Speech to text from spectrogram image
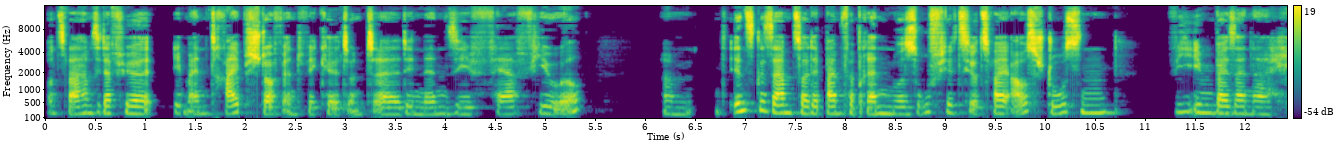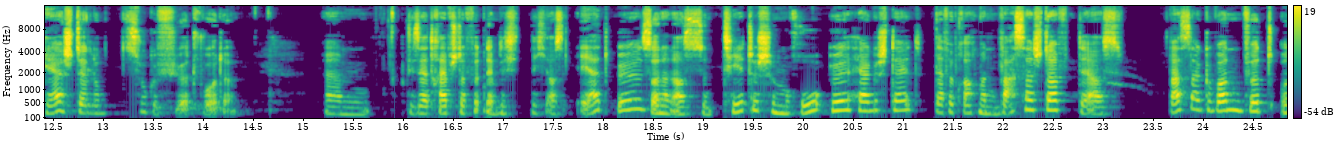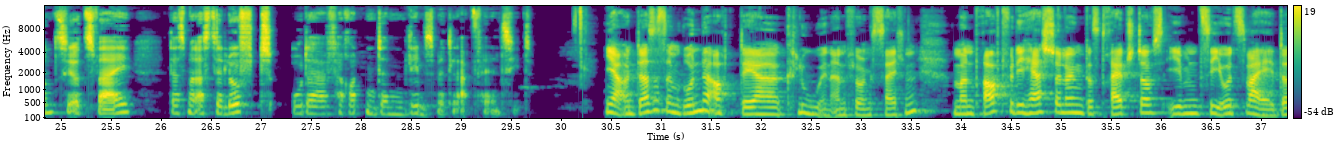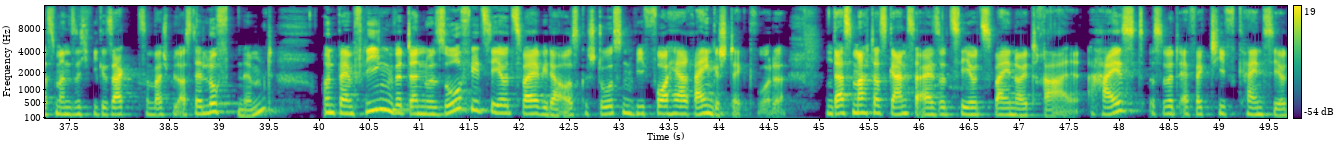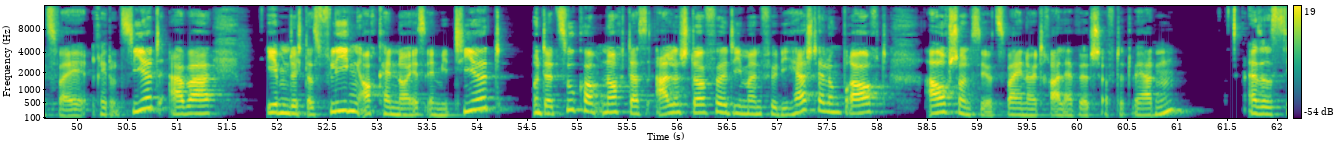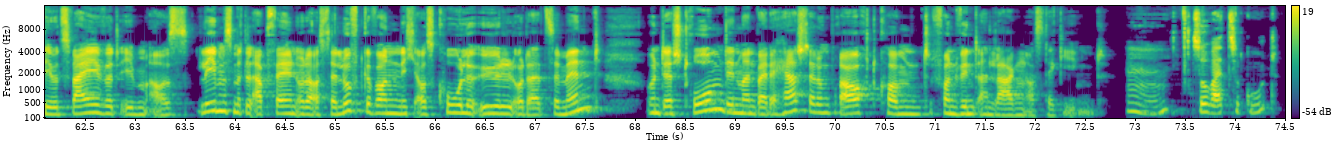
Und zwar haben sie dafür eben einen Treibstoff entwickelt und äh, den nennen sie Fair Fuel. Ähm, insgesamt soll der beim Verbrennen nur so viel CO2 ausstoßen, wie ihm bei seiner Herstellung zugeführt wurde. Ähm, dieser Treibstoff wird nämlich nicht aus Erdöl, sondern aus synthetischem Rohöl hergestellt. Dafür braucht man Wasserstoff, der aus Wasser gewonnen wird und CO2, das man aus der Luft oder verrottenden Lebensmittelabfällen zieht. Ja, und das ist im Grunde auch der Clou in Anführungszeichen. Man braucht für die Herstellung des Treibstoffs eben CO2, das man sich, wie gesagt, zum Beispiel aus der Luft nimmt. Und beim Fliegen wird dann nur so viel CO2 wieder ausgestoßen, wie vorher reingesteckt wurde. Und das macht das Ganze also CO2-neutral. Heißt, es wird effektiv kein CO2 reduziert, aber eben durch das Fliegen auch kein neues emittiert. Und dazu kommt noch, dass alle Stoffe, die man für die Herstellung braucht, auch schon CO2-neutral erwirtschaftet werden. Also das CO2 wird eben aus Lebensmittelabfällen oder aus der Luft gewonnen, nicht aus Kohle, Öl oder Zement. Und der Strom, den man bei der Herstellung braucht, kommt von Windanlagen aus der Gegend. Mhm. So weit, so gut.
